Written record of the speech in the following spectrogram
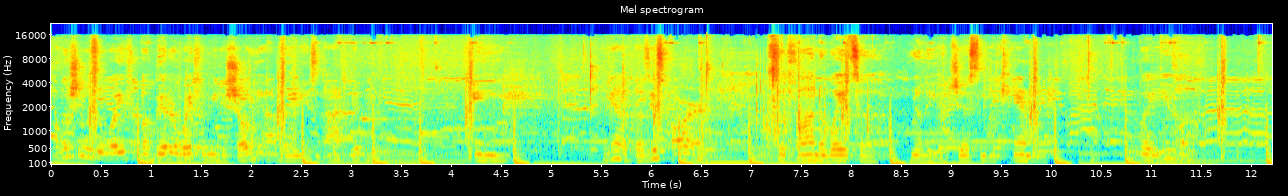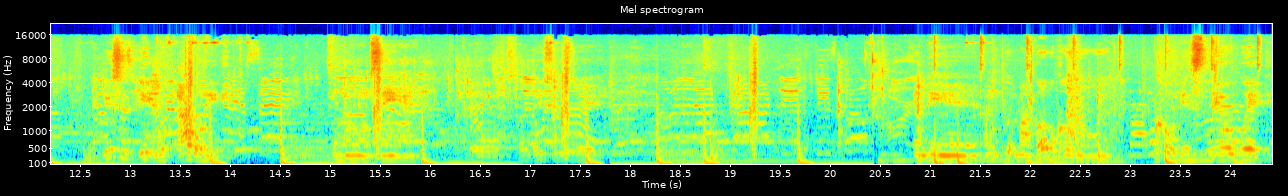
I wish it was a way, a better way for me to show y'all, but it's not really. And yeah, cause it's hard to find a way to really adjust my camera. But yeah, this is it without it. You know what I'm saying? Yeah, so this is it. And then I'm gonna put my bubble coat on. Coat is still wet.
